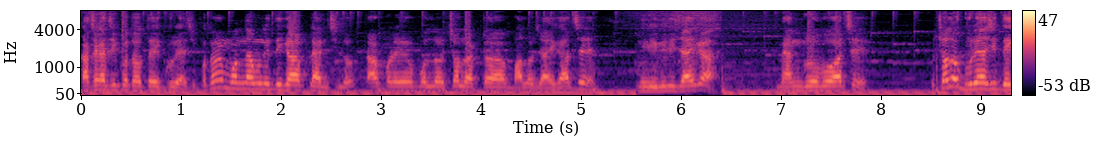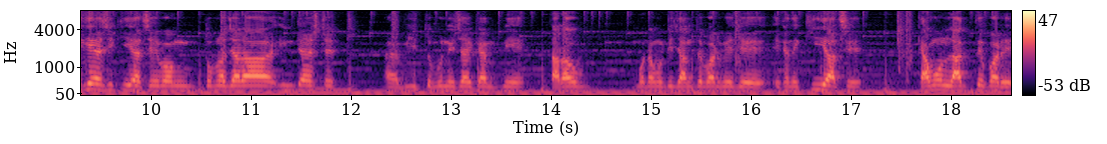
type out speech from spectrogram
কাছাকাছি কোথাও থেকে ঘুরে আসি। প্রথমে মন্দারমণি দীঘার প্ল্যান ছিল, তারপরে বলল, চলো একটা ভালো জায়গা আছে, নিরিবিলি জায়গা ম্যানগ্রোভও আছে। তো চলো ঘুরে আসি, দেখে আসি কি আছে এবং তোমরা যারা ইন্টারেস্টেড বিচিত্রপুর নেচার ক্যাম্প নিয়ে, তারাও মোটামুটি জানতে পারবে যে এখানে কি আছে, কেমন লাগতে পারে,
